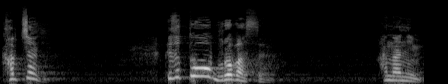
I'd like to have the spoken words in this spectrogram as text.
갑자기. 그래서 또 물어봤어요. 하나님,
